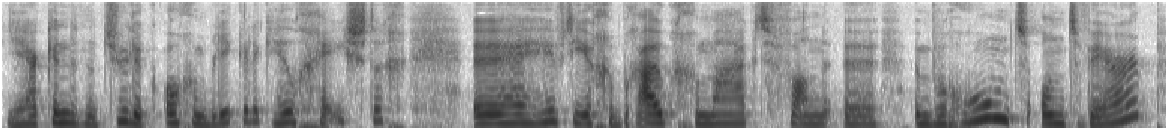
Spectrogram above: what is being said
je herkent het natuurlijk ogenblikkelijk, heel geestig. hij heeft hier gebruik gemaakt van een beroemd ontwerp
